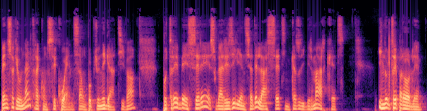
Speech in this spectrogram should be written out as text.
penso che un'altra conseguenza un po' più negativa potrebbe essere sulla resilienza dell'asset in caso di bear market. In altre parole,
